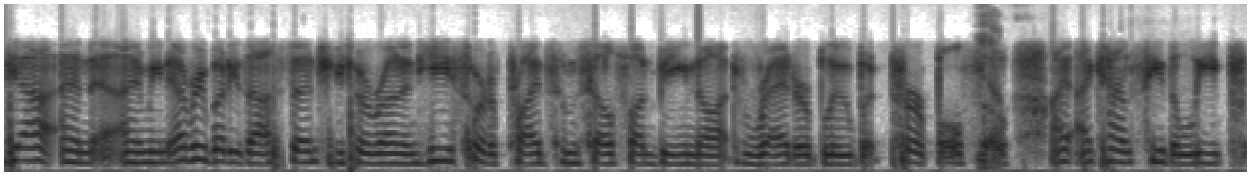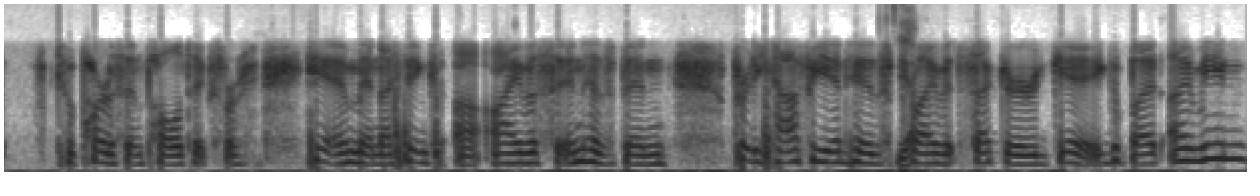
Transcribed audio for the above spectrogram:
Yeah, and uh, I mean everybody's asked Nenshi to run, and he sort of prides himself on being not red or blue but purple. So Yep. I, I can't see the leap to partisan politics for him. And I think uh, Iveson has been pretty happy in his Yep. private sector gig. But I mean,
